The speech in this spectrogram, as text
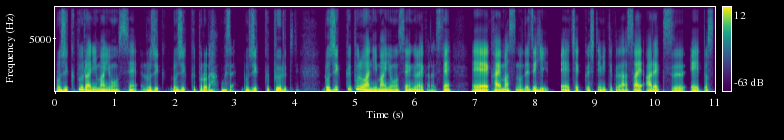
ロジックプールは2万4000ロジック、ロジックプロだ。ごめんなさい。ロジックプールって言って、ロジックプロは2万4000円ぐらいからですね、えー、買えますので、ぜひ、えー、チェックしてみてください。RX8、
